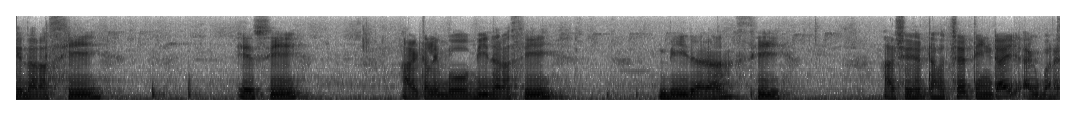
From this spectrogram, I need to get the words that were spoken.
এ দ্বারা সি এ সি আরেকটা লিখব বি দ্বারা সি বি দ্বারা সি আর শেষেরটা হচ্ছে তিনটাই একবারে।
